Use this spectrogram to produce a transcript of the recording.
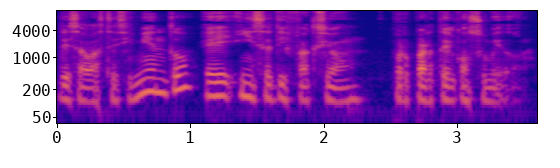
desabastecimiento e insatisfacción por parte del consumidor.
